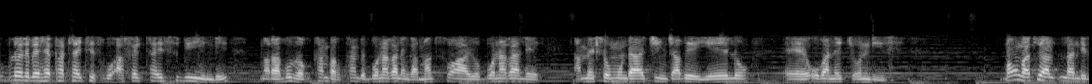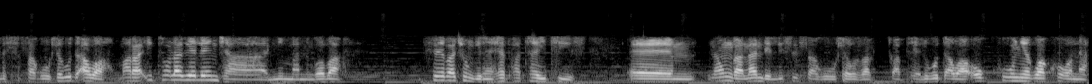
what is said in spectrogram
ubulwele be-hepatitis bu-affecta isibindi mara buzokuhamba buhambe bonakale ngamathwayo bonakale amehlo omuntu atshintsha abe yelo eh uba ne-jaundice ma ungathi uyalandelisisa kuhle ukuthi awa mara itholakele njani mani ngoba sebatsho ngine-hepatitis um na ungalandelisisa kuhle uza kucaphela ukuthi awa okunye kwakhona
